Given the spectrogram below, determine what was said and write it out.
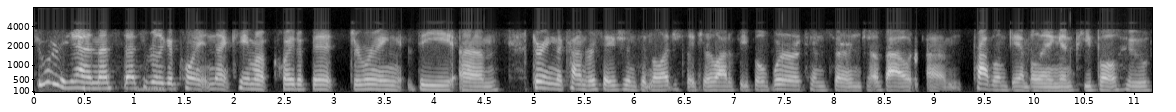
Sure, yeah, and that's that's a really good point, and that came up quite a bit during the um, during the conversations in the legislature. A lot of people were concerned about um, problem gambling and people who,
